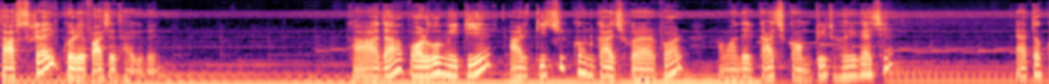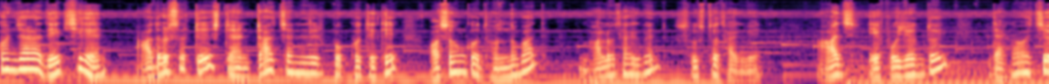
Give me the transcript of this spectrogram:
সাবস্ক্রাইব করে পাশে থাকবেন। খাওয়া দাওয়া পর্ব মিটিয়ে আর কিছুক্ষণ কাজ করার পর আমাদের কাজ কমপ্লিট হয়ে গেছে। এতক্ষণ যারা দেখছিলেন, আদর্শ টেস্ট অ্যান্ড টাচ চ্যানেলের পক্ষ থেকে অসংখ্য ধন্যবাদ। ভালো থাকবেন, সুস্থ থাকবেন। আজ এ পর্যন্তই। দেখা হচ্ছে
